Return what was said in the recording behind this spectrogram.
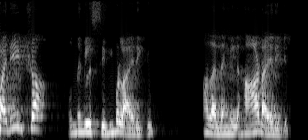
പരീക്ഷ ഒന്നുകിൽ സിമ്പിൾ ആയിരിക്കും അതല്ലെങ്കിൽ ഹാർഡ് ആയിരിക്കും.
